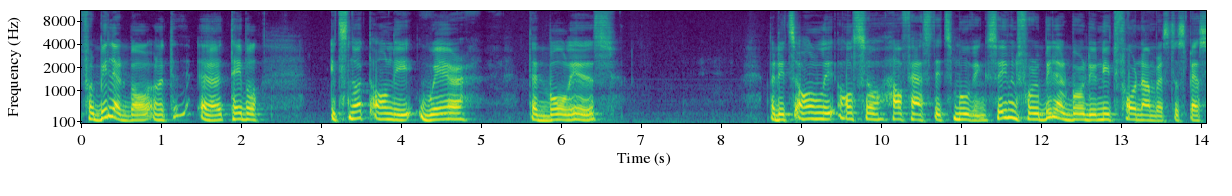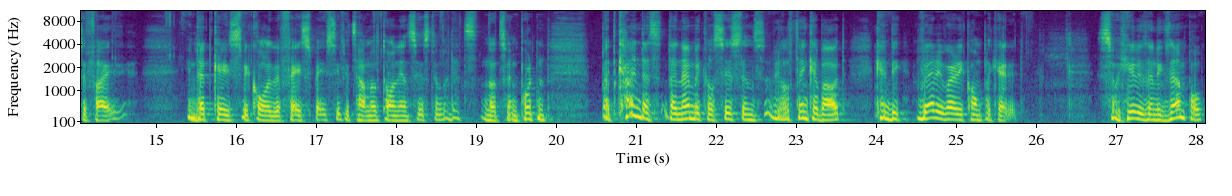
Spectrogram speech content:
for billiard ball on a uh, table, it's not only where that ball is, but it's only also how fast it's moving. So even for a billiard board, you need four numbers to specify. In that case, we call it a phase space if it's Hamiltonian system, but that's not so important. But kind of dynamical systems we'll think about can be very, very complicated. So here is an example.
